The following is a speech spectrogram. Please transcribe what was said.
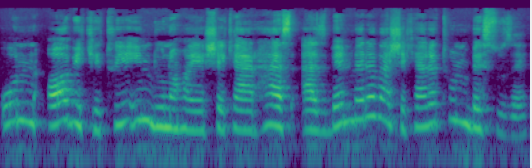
اون آبی که توی این دونه های شکر هست از بین بره و شکرتون بسوزه.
